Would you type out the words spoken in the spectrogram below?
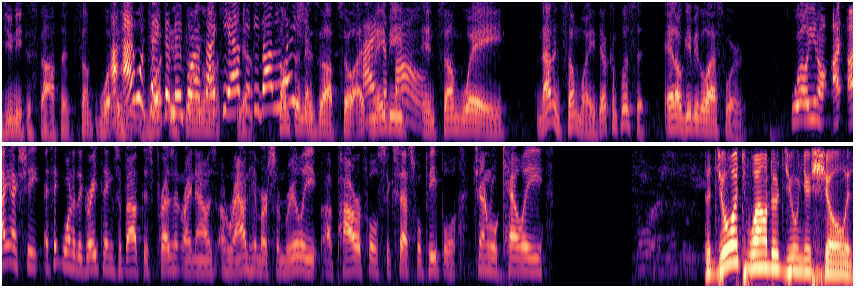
you need to stop it." Some, what I- is- I would take what them in for a psychiatric Yeah, evaluation. Something is up. So I, maybe in some way, not in some way, they're complicit. Ed, I'll give you the last word. Well, you know, I, I, actually I think one of the great things about this president right now is around him are some really uh, powerful, successful people. General Kelly. The George Wilder Jr. Show is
